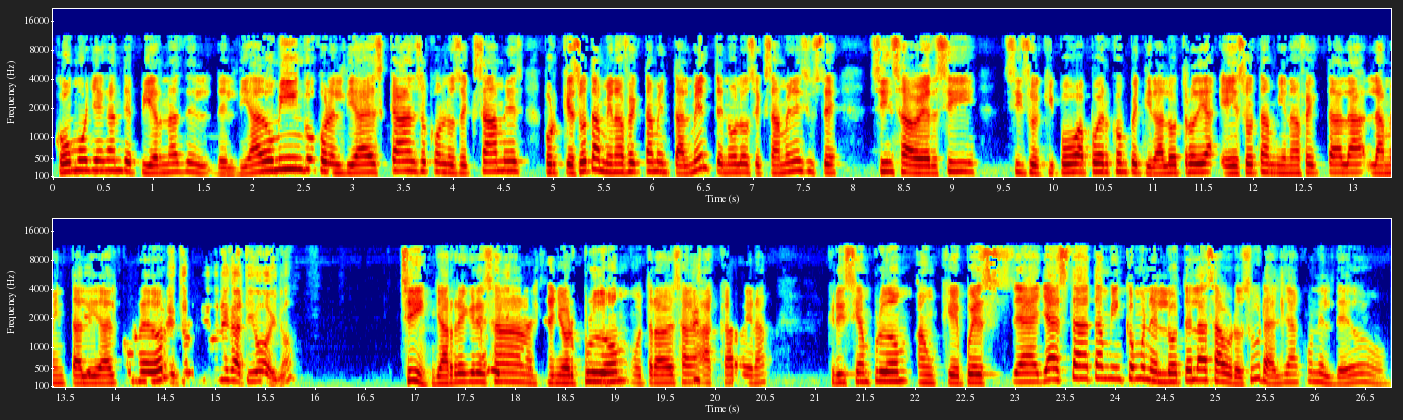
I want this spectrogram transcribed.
Cómo llegan de piernas del, del día domingo, con el día de descanso, con los exámenes, porque eso también afecta mentalmente, ¿no? Los exámenes, y usted sin saber si, si su equipo va a poder competir al otro día, eso también afecta la, la mentalidad del corredor. El negativo hoy, ¿no? Sí, ya regresa el señor Prudhomme otra vez a, carrera. Cristian Prudhomme, aunque pues ya, ya, está también como en el lote de la sabrosura, él ya con el dedo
